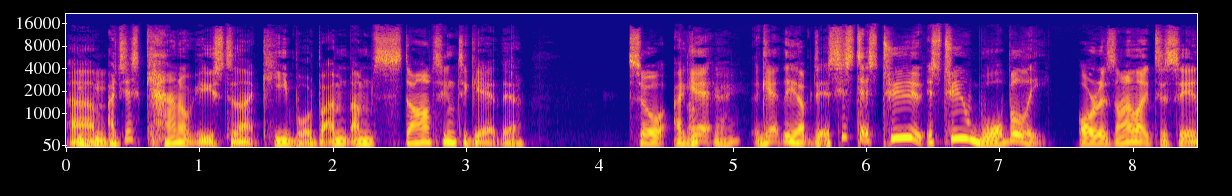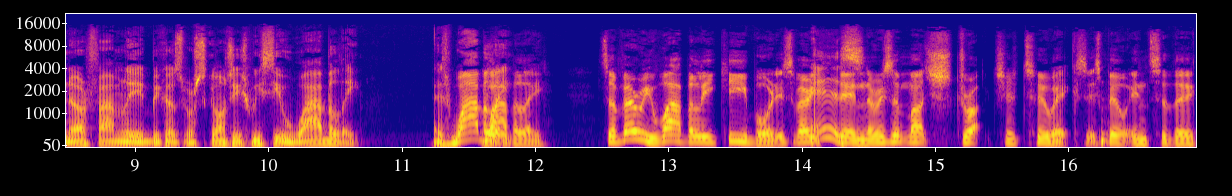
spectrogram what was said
Um, I just cannot get used to that keyboard, but I'm, I'm starting to get there. So I get Okay. I get the update. It's just it's too it's too wobbly, or as I like to say in our family because we're Scottish, we say wobbly. It's wobbly. Wabbly. It's a very wabbly keyboard. It's very It thin. There isn't much structure to it because it's built into the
